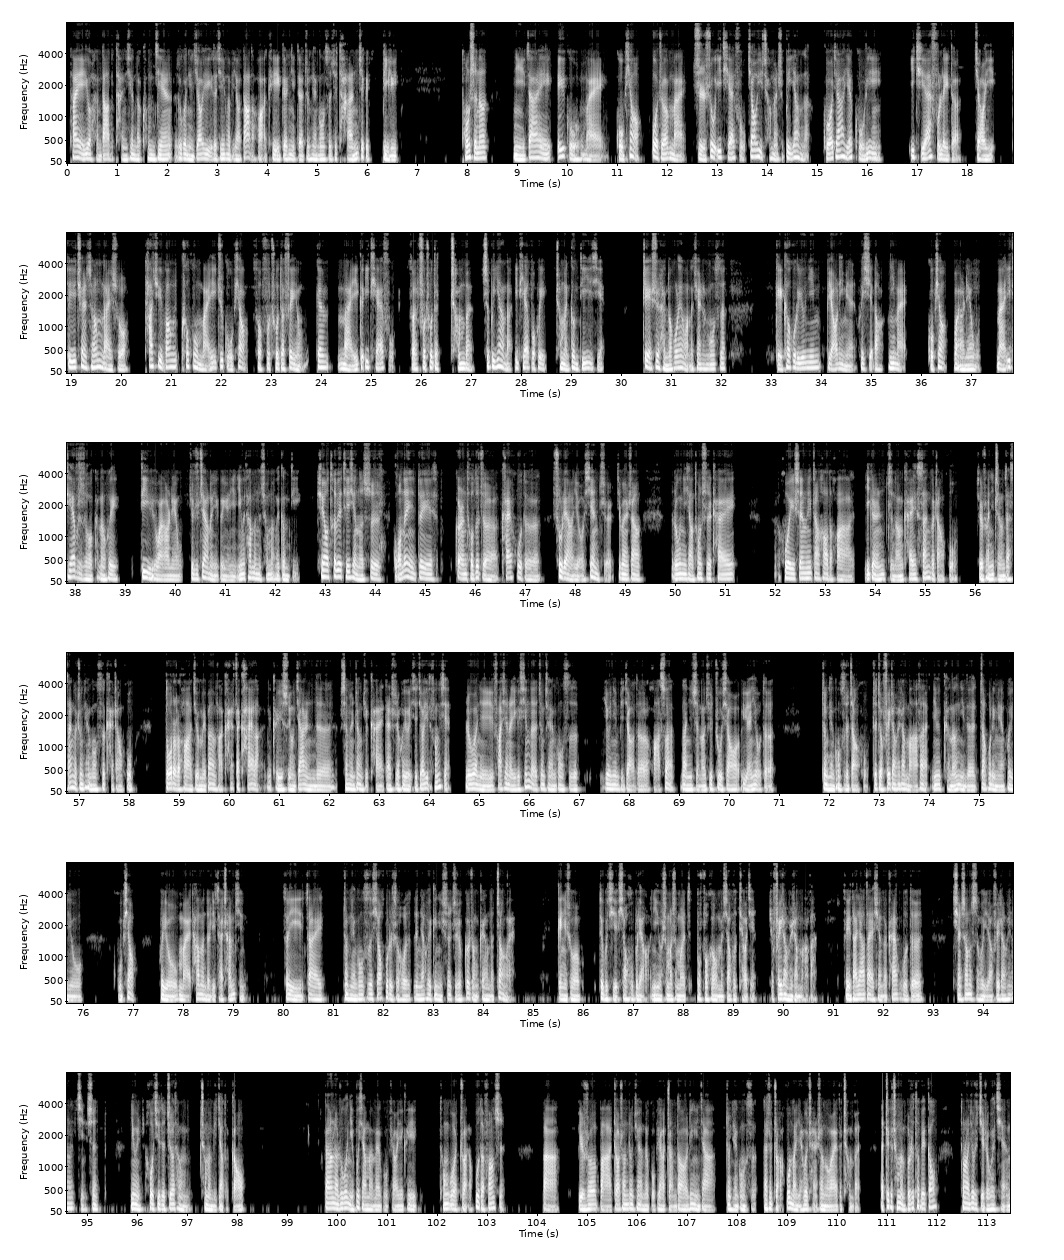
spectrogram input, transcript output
它也有很大的弹性的空间。如果你交易的金额比较大的话，可以跟你的证券公司去谈这个比例。同时呢，你在 A 股买股票或者买指数 ETF 交易成本是不一样的。国家也鼓励 ETF 类的交易，对于券商来说。他去帮客户买一只股票所付出的费用，跟买一个 ETF 所付出的成本是不一样的。ETF 会成本更低一些，这也是很多互联网的券商公司给客户的佣金表里面会写到：你买股票万二点五，买 ETF 的时候可能会低于万二点五，就是这样的一个原因，因为他们的成本会更低。需要特别提醒的是，国内对个人投资者开户的数量有限制，基本上，如果你想同时开沪 A 深 A 账号的话，一个人只能开三个账户，就是说你只能在三个证券公司开账户，多了的话就没办法开再开了。你可以使用家人的身份证去开，但是会有一些交易的风险。如果你发现了一个新的证券公司，优您比较的划算，那你只能去注销原有的证券公司的账户，这就非常非常麻烦，因为可能你的账户里面会有股票，会有买他们的理财产品，所以在证券公司销户的时候，人家会给你设置各种各样的障碍，跟你说对不起，销户不了，你有什么什么不符合我们销户的条件，就非常非常麻烦。所以大家在选择开户的券商的时候，也要非常非常的谨慎，因为后期的折腾成本比较的高。当然了，如果你不想买卖股票，也可以通过转户的方式，把比如说把招商证券的股票转到另一家证券公司，但是转户呢也会产生额外的成本。那这个成本不是特别高，通常就是几十块钱，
